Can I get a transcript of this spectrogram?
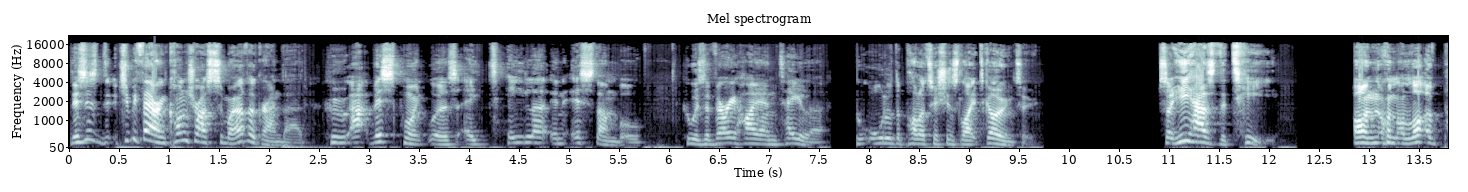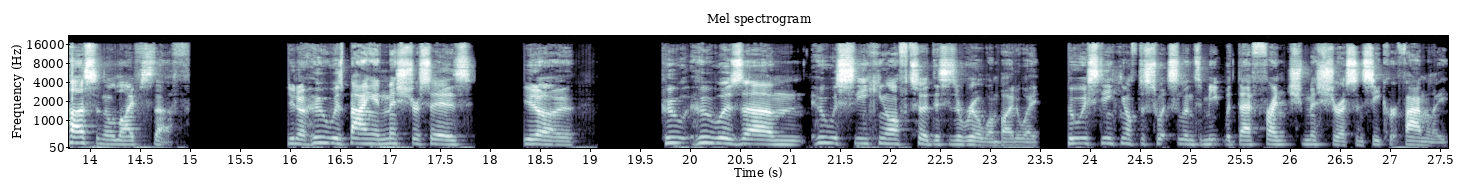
this is to be fair, in contrast to my other granddad, who at this point was a tailor in Istanbul, who was a very high end tailor who all of the politicians liked going to. So he has the tea on on a lot of personal life stuff. You know, who was banging mistresses, you know, who who was um who was sneaking off to this is a real one by the way who was sneaking off to Switzerland to meet with their French mistress and secret family.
